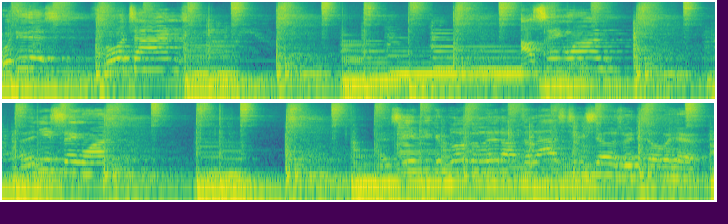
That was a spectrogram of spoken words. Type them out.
We'll do this four times. I'll sing one, and then you sing one. And see if you can blow the lid off the last two shows we did over here.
